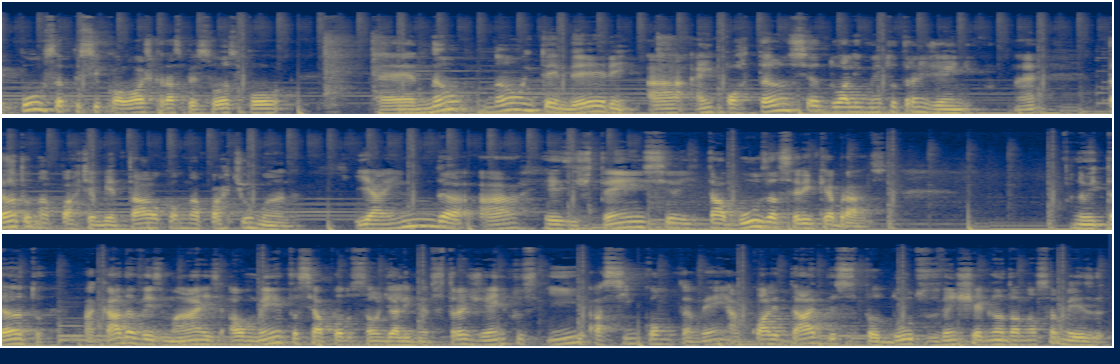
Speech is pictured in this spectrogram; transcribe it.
repulsa psicológica das pessoas por é, não, não entenderem a, a, importância do alimento transgênico, né? tanto na parte ambiental como na parte humana. E ainda há resistência e tabus a serem quebrados. No entanto, a cada vez mais aumenta-se a produção de alimentos transgênicos e, assim como também, a qualidade desses produtos vem chegando à nossa mesa.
